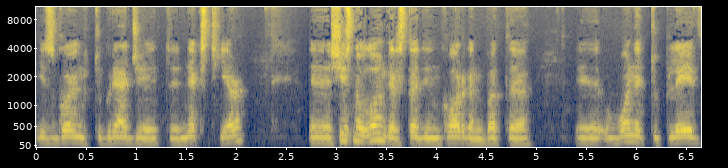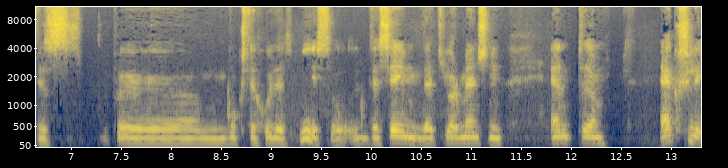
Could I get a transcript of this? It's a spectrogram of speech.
is going to graduate next year. Uh, she's no longer studying organ, but uh, uh, wanted to play this um, Buxtehude's piece, the same that you're mentioning, and um, actually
